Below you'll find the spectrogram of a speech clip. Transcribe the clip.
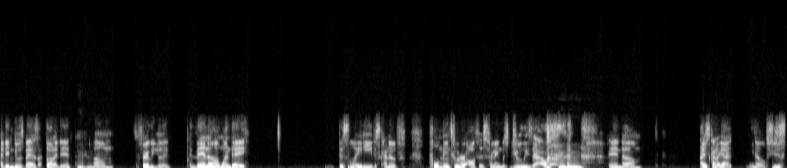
I didn't do as bad as I thought I did. Mm-hmm. Um, fairly good. And then uh, one day, this lady just kind of pulled me into her office. Her name was Julie Zhao, mm-hmm. and um, I just kind of got you know, she just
